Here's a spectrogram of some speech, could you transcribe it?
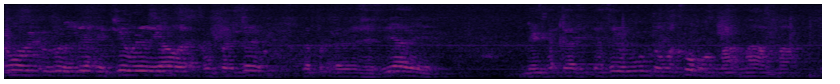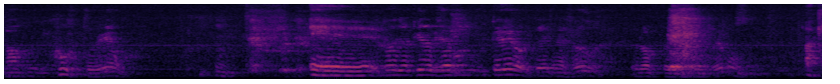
no tendría que hubiera llegado a comprender la, la necesidad de, de, de, hacer un mundo más cómodo, más, más, más, más justo, digamos. Eh, no, yo quiero que sean ustedes los que tengan esa duda, los que preguntan. Ok.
